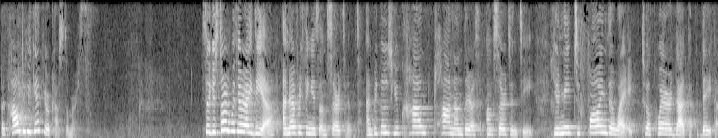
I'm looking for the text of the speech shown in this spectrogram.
But how do you get your customers? So you start with your idea, and everything is uncertain. And because you can't plan under uncertainty, you need to find a way to acquire data. data.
